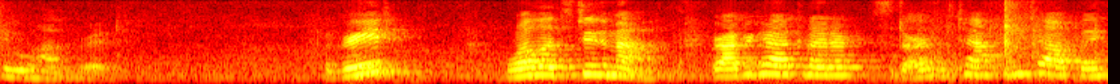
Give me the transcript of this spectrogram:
200. Agreed? Well, let's do the math. Grab your calculator, start tapping, tapping.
